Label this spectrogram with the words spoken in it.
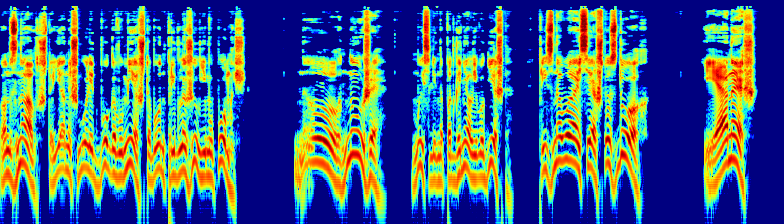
Он знал, что Яныш молит Бога в уме, чтобы он предложил ему помощь. «Ну, ну же!» — мысленно подгонял его Гешка. «Признавайся, что сдох!» «Яныш!»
